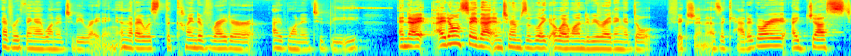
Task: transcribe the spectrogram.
everything I wanted to be writing and that I was the kind of writer I wanted to be. And I, I don't say that in terms of like, oh, I wanted to be writing adult fiction as a category. I just,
